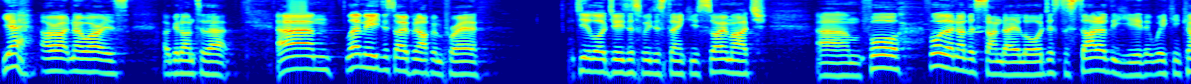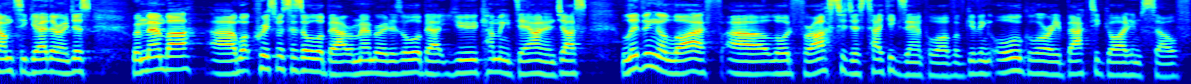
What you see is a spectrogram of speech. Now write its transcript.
Yeah, all right, no worries. I'll get on to that. Um, let me just open up in prayer. Dear Lord Jesus, we just thank you so much um, for, for another Sunday, Lord, just the start of the year that we can come together and just remember uh, what Christmas is all about. Remember, it is all about you coming down and just living the life, uh, Lord, for us to just take example of, of giving all glory back to God Himself.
